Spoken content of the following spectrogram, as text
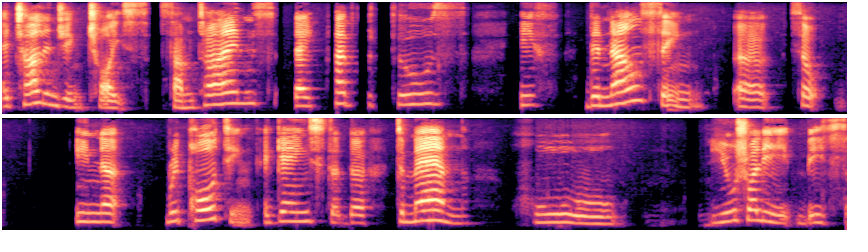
a challenging choice. Sometimes they have to choose if denouncing, uh, so in uh, reporting against the, the man who usually beats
